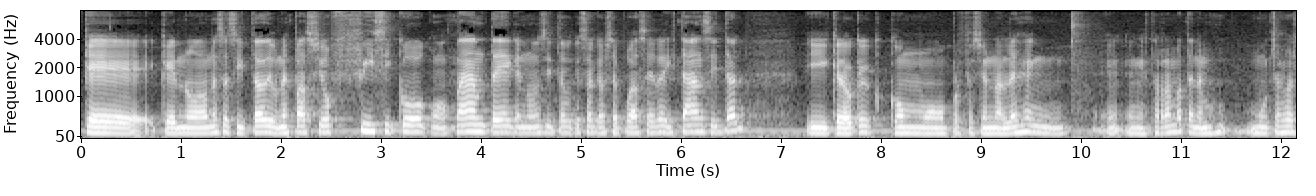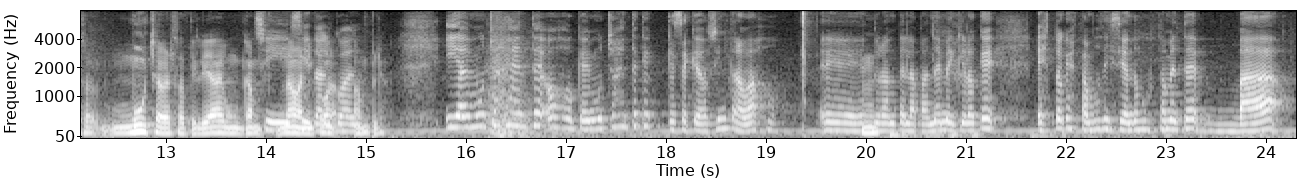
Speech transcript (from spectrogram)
Que, que no necesita de un espacio físico constante, que no necesita que, o sea, que se pueda hacer a distancia y tal. Y creo que como profesionales en, en, en esta rama tenemos muchas versa- mucha versatilidad, un, campo Sí, un abanico amplio. Y hay mucha gente, ojo, que hay mucha gente que, que se quedó sin trabajo eh, Mm. durante la pandemia. Y creo que esto que estamos diciendo justamente va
